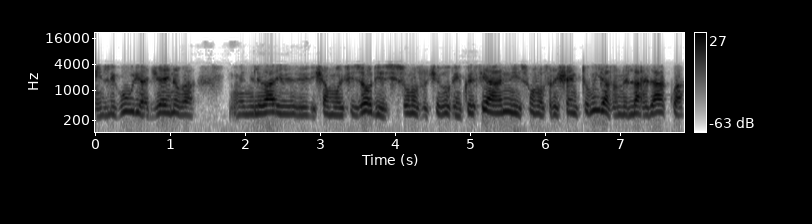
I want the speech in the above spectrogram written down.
in Liguria, a Genova, eh, nelle varie diciamo, episodi che si sono succeduti in questi anni, sono 300.000 tonnellate d'acqua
